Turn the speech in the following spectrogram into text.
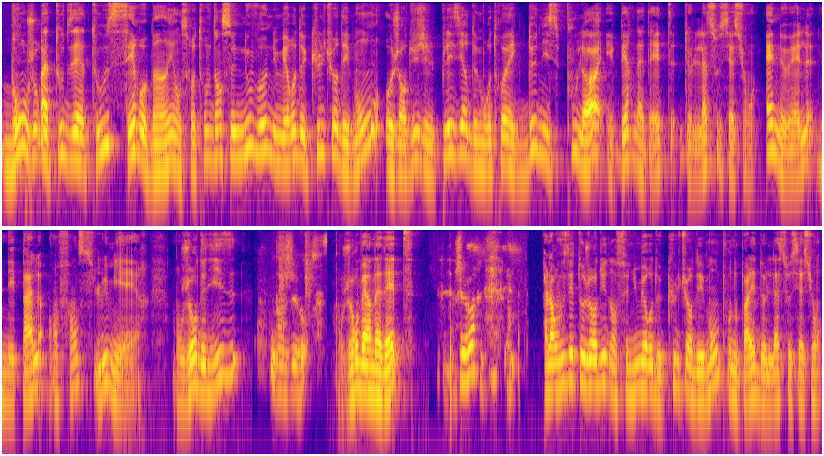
Bonjour à toutes et à tous, c'est Robin et on se retrouve dans ce nouveau numéro de Culture des Monts. Aujourd'hui, j'ai le plaisir de me retrouver avec Denise Poula et Bernadette de l'association NEL Népal Enfance Lumière. Bonjour Denise. Bonjour. Bonjour Bernadette. Bonjour. Alors vous êtes aujourd'hui dans ce numéro de Culture des Monts pour nous parler de l'association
